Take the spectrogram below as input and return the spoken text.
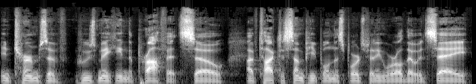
in terms of who's making the profits? So I've talked to some people in the sports betting world that would say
